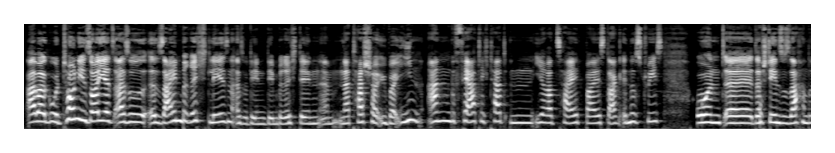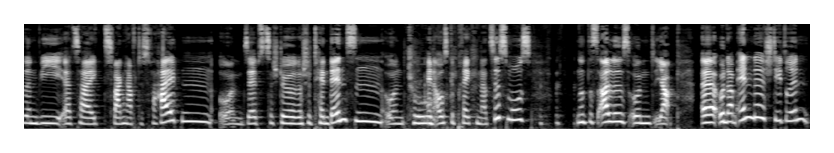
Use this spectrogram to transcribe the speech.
Aber gut, Tony soll jetzt also äh, seinen Bericht lesen, also den, den Bericht, den ähm, Natascha über ihn angefertigt hat in ihrer Zeit bei Stark Industries. Und äh, da stehen so Sachen drin wie, er zeigt zwanghaftes Verhalten und selbstzerstörerische Tendenzen und True. einen ausgeprägten Narzissmus und das alles. Und ja, äh, und am Ende steht drin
